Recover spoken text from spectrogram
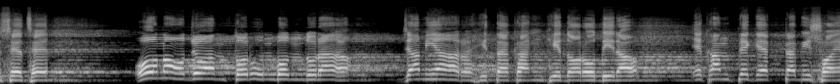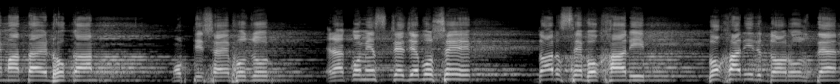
এসেছেন। ও নওজোয়ান তরুণ বন্ধুরা, জামিয়ার হিতাকাঙ্ক্ষী দরদিরা, এখান থেকে একটা বিষয় মাথায় ঢোকান। মুফতি সাহেব হুজুর, এরকম স্টেজে বসে দর্শে বোখারি, বোখারির দরজ দেন।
